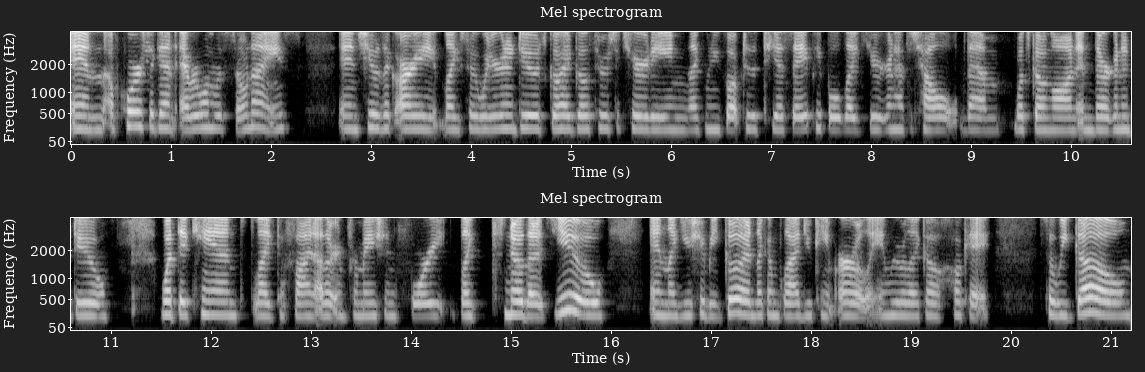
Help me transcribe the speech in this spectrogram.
And of course, again, everyone was so nice. And she was like, "All right, like so what you're going to do is go ahead go through security and like when you go up to the TSA people like you're going to have to tell them what's going on and they're going to do what they can like to find other information for like to know that it's you and like you should be good. Like I'm glad you came early." And we were like, "Oh, okay." So we go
